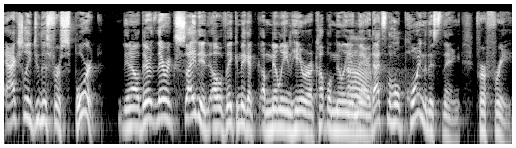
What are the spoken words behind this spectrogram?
actually do this for sport. You know, they're they're excited. Oh, if they can make a, a million here or a couple million there. Oh. That's the whole point of this thing for free.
